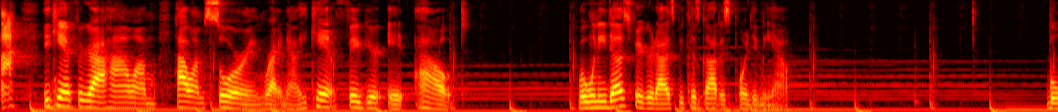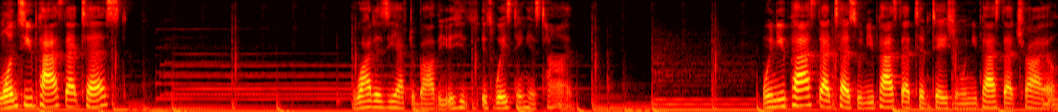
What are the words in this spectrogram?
he can't figure out how I'm how I'm soaring right now. He can't figure it out. But when he does figure it out, it's because God has pointed me out. But once you pass that test, why does he have to bother you? It's wasting his time. When you pass that test, when you pass that temptation, when you pass that trial,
